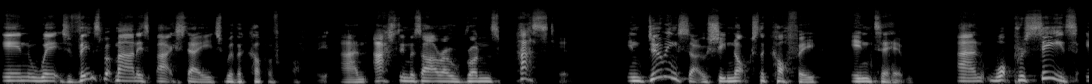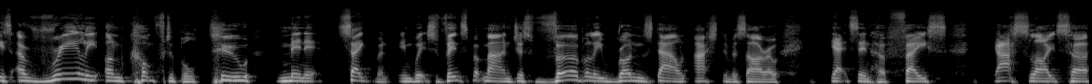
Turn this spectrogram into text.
in which Vince McMahon is backstage with a cup of coffee and Ashley Massaro runs past him. In doing so, she knocks the coffee into him. And what proceeds is a really uncomfortable two minute segment in which Vince McMahon just verbally runs down Ashley Massaro, gets in her face, gaslights her,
